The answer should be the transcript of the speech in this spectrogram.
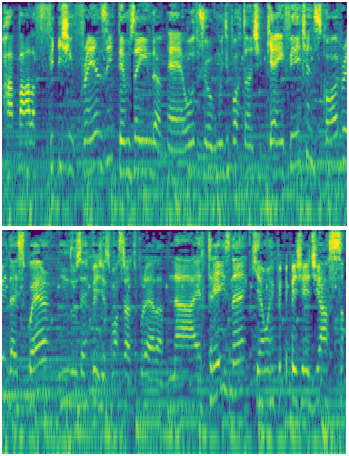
Rapala, Fishing Frenzy. Temos ainda é, outro jogo muito importante, que é Infinity and Discovery, da Square, um dos RPGs mostrados por ela na E3, né, que é um RPG de ação,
